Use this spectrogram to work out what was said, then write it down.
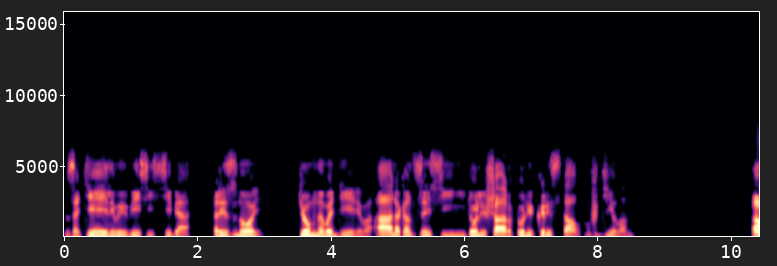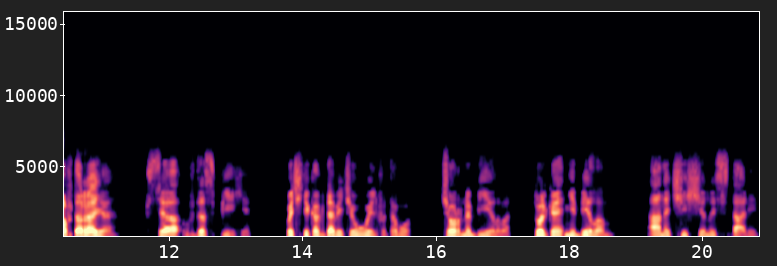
затейливый весь из себя, резной, темного дерева, а на конце синий, то ли шар, то ли кристалл вделан. А вторая вся в доспехе, почти как давеча у эльфа того, черно-белого, только не белом, а начищенной стали,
